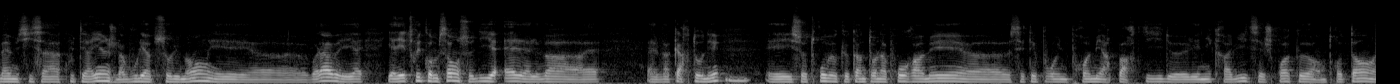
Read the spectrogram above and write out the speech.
même si ça coûtait rien, je la voulais absolument. Et euh, voilà, il y, a des trucs comme ça, on se dit, elle, elle va, elle va cartonner. Mhm. Et il se trouve que quand on l'a programmé, euh, c'était pour une première partie de Lenny Kravitz. Et je crois qu'entre-temps,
